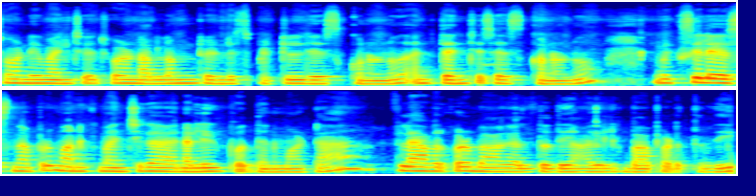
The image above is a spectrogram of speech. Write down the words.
చూడండి మంచిగా చూడండి. అల్లం రెండు స్ప్లిట్లు చేసుకున్నాను. అని దంచేసి మిక్సీలో వేసినప్పుడు మనకి మంచిగా నలిగిపోద్ది అనమాట ఫ్లేవర్ కూడా బాగా వెళ్తుంది. ఆయిల్కి బాగా పడుతుంది.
